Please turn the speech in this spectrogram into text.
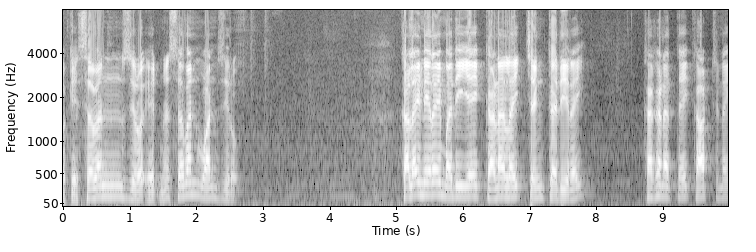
Okay seven zero eight seven one zero கலைநிறை மதியை கனலை செங்கதிரை ககனத்தை காற்றினை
